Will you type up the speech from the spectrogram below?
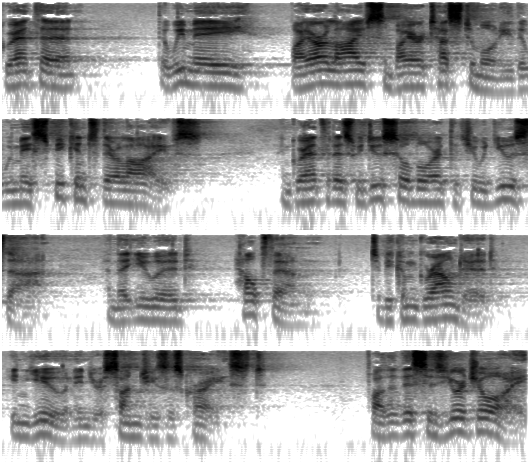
Grant that, that we may, by our lives and by our testimony, that we may speak into their lives. And grant that as we do so, Lord, that you would use that and that you would help them to become grounded in you and in your Son, Jesus Christ. Father, this is your joy,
